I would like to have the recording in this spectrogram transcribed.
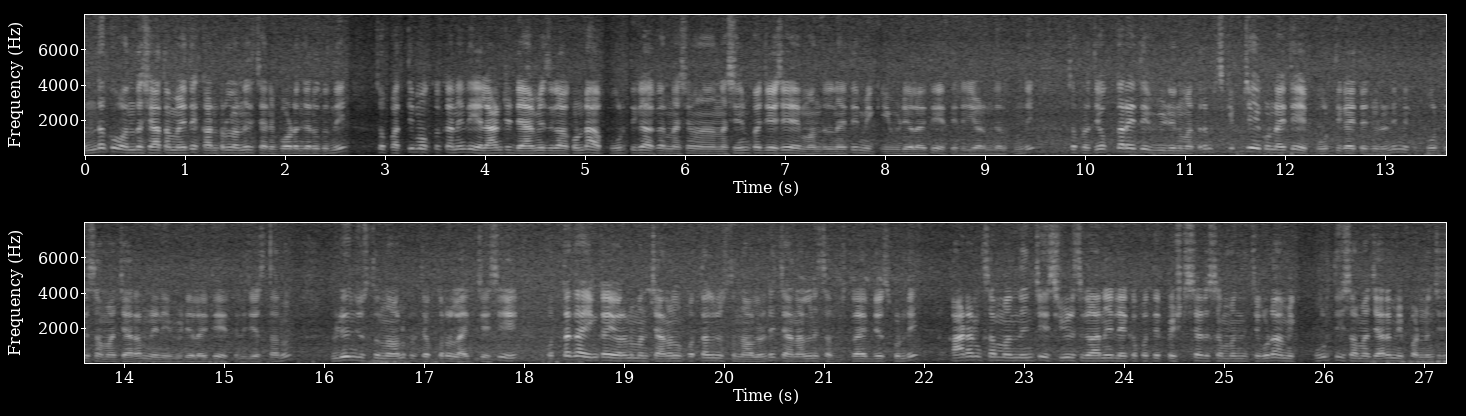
వందకు వంద శాతం అయితే కంట్రోల్ అనేది చనిపోవడం జరుగుతుంది. సో పత్తి మొక్కకు అనేది ఎలాంటి డ్యామేజ్ కాకుండా పూర్తిగా నశ నశింపజేసే మందులను అయితే మీకు ఈ వీడియోలో అయితే తెలియజేయడం జరుగుతుంది. సో ప్రతి ఒక్కరైతే ఈ వీడియోని మాత్రం స్కిప్ చేయకుండా అయితే పూర్తిగా అయితే చూడండి. మీకు పూర్తి సమాచారం నేను ఈ వీడియోలో అయితే తెలియజేస్తాను. వీడియోని చూస్తున్న వాళ్ళు ప్రతి ఒక్కరూ లైక్ చేసి కొత్తగా ఇంకా ఎవరైనా మన ఛానల్ కొత్తగా చూస్తున్న వాళ్ళు అంటే ఛానల్ని సబ్స్క్రైబ్ చేసుకోండి. కాటన్కి సంబంధించి సీడ్స్ కానీ లేకపోతే పెస్టిసైడ్కి సంబంధించి కూడా మీకు పూర్తి సమాచారం ఇప్పటి నుంచి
